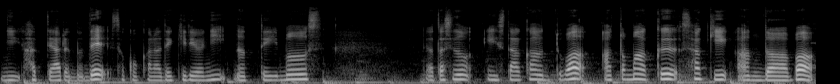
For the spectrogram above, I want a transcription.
に貼ってあるのでそこからできるようになっていますで私のインスタアカウントはアットマークさきアンダーバ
